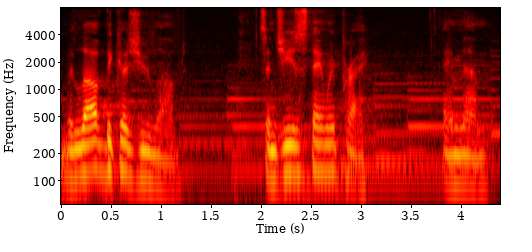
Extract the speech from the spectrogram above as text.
We love because you loved. It's in Jesus' name we pray. Amen.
